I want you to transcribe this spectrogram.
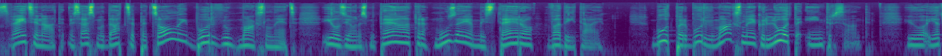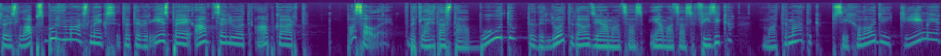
Sveicināti! Es esmu Dace Pecoli, burvju māksliniece, iluzionismu teātra, muzeja mistēro vadītāja. Būt par burvju mākslinieku ir ļoti interesanti. Jo, ja tu esi labs burvju mākslinieks, tad tev ir iespēja apceļot apkārt pasaulē. Bet, lai tas tā būtu, tad ir ļoti daudz jāmācās. Jāmācās fizika, matemātika, psiholoģija, ķīmija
